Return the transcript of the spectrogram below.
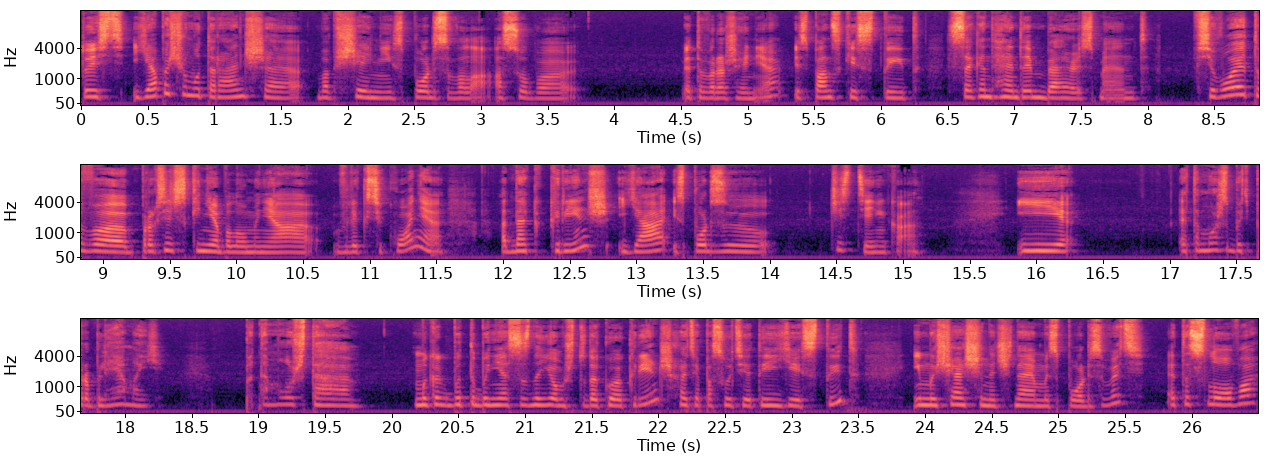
То есть я почему-то раньше вообще не использовала особо это выражение. Испанский стыд, second-hand embarrassment. Всего этого практически не было у меня в лексиконе, однако кринж я использую частенько. И это может быть проблемой, потому что мы как будто бы не осознаем, что такое кринж, хотя по сути это и есть стыд, и мы чаще начинаем использовать это слово,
